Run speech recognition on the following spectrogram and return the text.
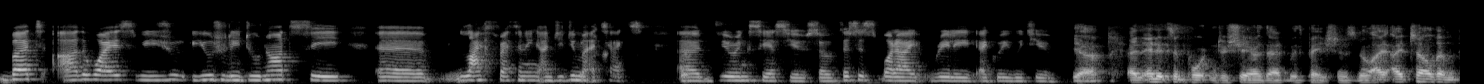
but otherwise we usually do not see uh, life-threatening angioedema attacks uh, during CSU. So this is what I really agree with you. Yeah, and and it's important to share that with patients. No, I, I tell them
